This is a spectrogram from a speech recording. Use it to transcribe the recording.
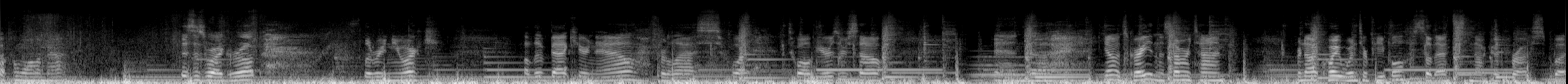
up in Walnut. This is where I grew up, Liberty, New York. I live back here now for the last, what, 12 years or so. And, uh, you know, it's great in the summertime. We're not quite winter people, so that's not good for us. But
